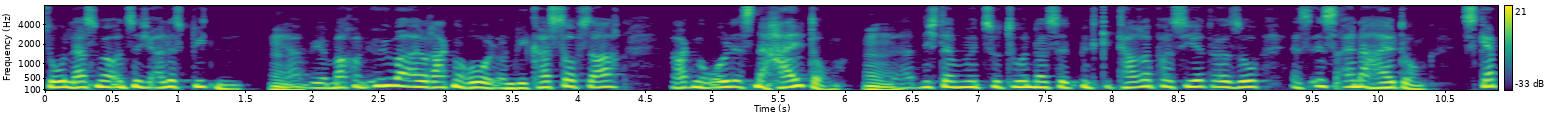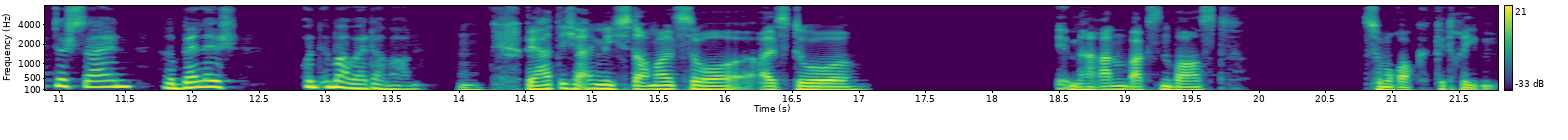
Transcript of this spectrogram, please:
so lassen wir uns nicht alles bieten. Mhm. Ja, wir machen überall Rock'n'Roll. Und wie Kastorf sagt, Rock'n'Roll ist eine Haltung. Mhm. Das hat nicht damit zu tun, dass es mit Gitarre passiert oder so. Es ist eine Haltung. Skeptisch sein, rebellisch und immer weitermachen. Mhm. Wer hat dich eigentlich damals so, als du im Heranwachsen warst, zum Rock getrieben?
